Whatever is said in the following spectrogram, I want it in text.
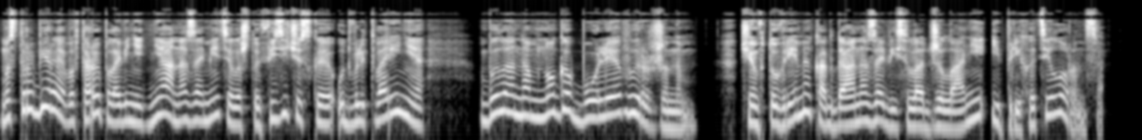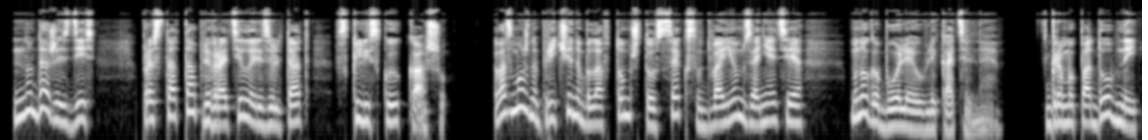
Мастурбируя во второй половине дня, она заметила, что физическое удовлетворение было намного более выраженным, чем в то время, когда она зависела от желаний и прихоти Лоренса. Но даже здесь простота превратила результат в склизкую кашу. Возможно, причина была в том, что секс вдвоем занятие много более увлекательное. Громоподобный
